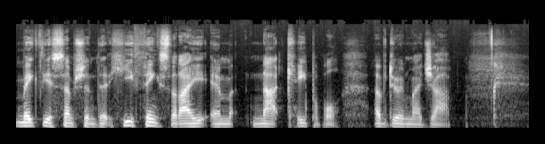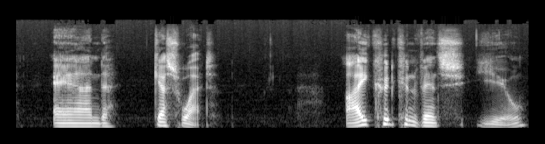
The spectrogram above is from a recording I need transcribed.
make the assumption that he thinks that I am not capable of doing my job. And guess what? I could convince you,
